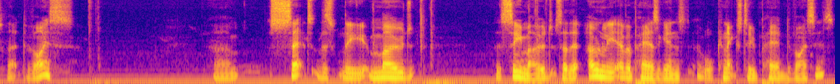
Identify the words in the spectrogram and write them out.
to that device. Um, set this, the mode, the C mode, so that only ever pairs against or connects to paired devices.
